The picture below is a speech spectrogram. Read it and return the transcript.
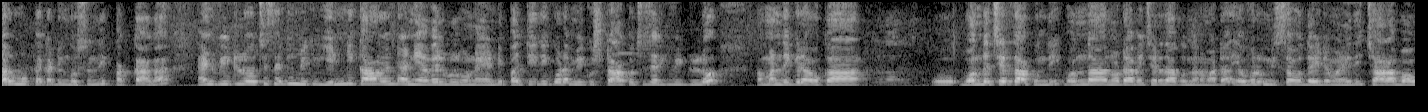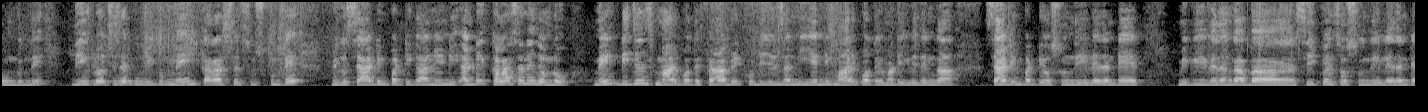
ఆరు ముప్పై కటింగ్ వస్తుంది పక్కాగా. అండ్ వీటిలో వచ్చేసరికి మీకు ఎన్ని కావాలంటే అన్ని అవైలబుల్గా ఉన్నాయండి. ప్రతిది కూడా మీకు స్టాక్ వచ్చేసరికి వీటిల్లో మన దగ్గర ఒక వంద చీర దాకా ఉంది. వంద నూట యాభై చీర దాకా ఉంది అనమాట ఎవరు మిస్ అవ్వద్దు ఐటమ్ అనేది చాలా బాగుంటుంది. దీంట్లో వచ్చేసరికి మీకు మెయిన్ కలర్స్ చూసుకుంటే మీకు శాటిన్ పట్టి కానివ్వండి అంటే కలర్స్ అనేది ఉండవు. మెయిన్ డిజైన్స్ మారిపోతాయి. ఫ్యాబ్రిక్ డిజైన్స్ అన్నీ ఇవన్నీ మారిపోతాయి అన్నమాట. ఈ విధంగా శాటిన్ పట్టి వస్తుంది లేదంటే మీకు ఈ విధంగా సీక్వెన్స్ వస్తుంది లేదంటే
